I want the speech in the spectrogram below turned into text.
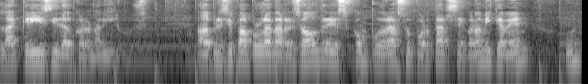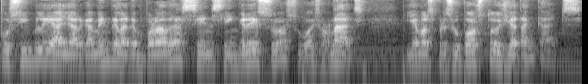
la crisi del coronavirus. El principal problema a resoldre és com podrà suportar-se econòmicament un possible allargament de la temporada sense ingressos o ajornats i amb els pressupostos ja tancats.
